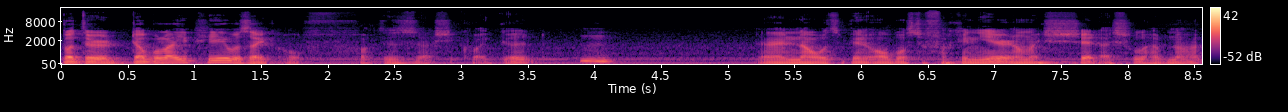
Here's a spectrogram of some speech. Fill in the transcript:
but their double IPA was like oh fuck this is actually quite good. Mm. And now it's been almost a fucking year, and I'm like, shit, I still have not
